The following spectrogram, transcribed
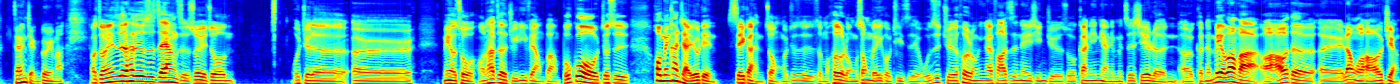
这样讲对吗？哦，总而言之他就是这样子，所以说我觉得呃。没有错哦，他这个举例非常棒。不过就是后面看起来有点 C 感很重哦，就是什么贺龙松了一口气之类。我是觉得贺龙应该发自内心觉得说，干你娘，你们这些人呃，可能没有办法好好的呃，让我好好讲，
